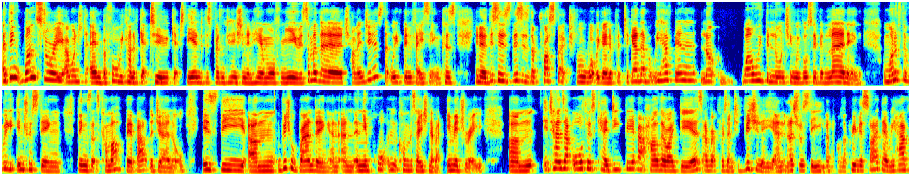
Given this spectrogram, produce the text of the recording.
I think one story I wanted to end before we kind of get to get to the end of this presentation and hear more from you is some of the challenges that we've been facing because you know this is this is the prospect for what we're going to put together, but we have been while we've been launching, we've also been learning. And one of the really interesting things that's come up about the journal is the um, visual branding and, and and the important conversation about imagery. Um, it turns out authors care deeply about how their ideas are represented visually, and as you'll see on the previous slide, there we have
